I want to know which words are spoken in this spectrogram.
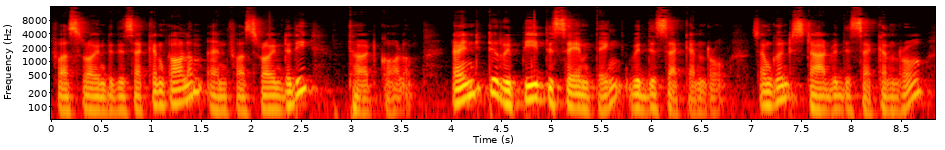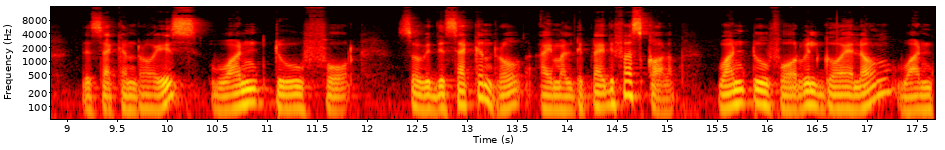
first row into the second column and first row into the third column. Now I need to repeat the same thing with the second row. So I'm going to start with the second row. The second row is 1, 2, 4. So with the second row, I multiply the first column. 1, 2, 4 will go along 1,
